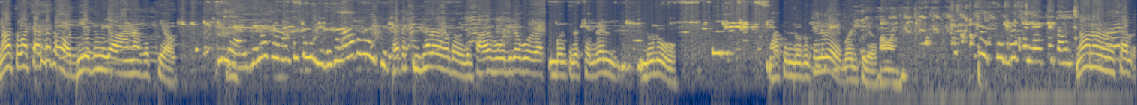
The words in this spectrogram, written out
না তোমার চালটা দাও দিয়ে তুমি যাও রান্না করতে যাও। তো কি খেলার কথা বলছো পাড়ার বৌদিরা বল- বলছিল খেলবে লুডু? ভাতুর লুডু খেলবে? বলছিল। আমার না না না চলো।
